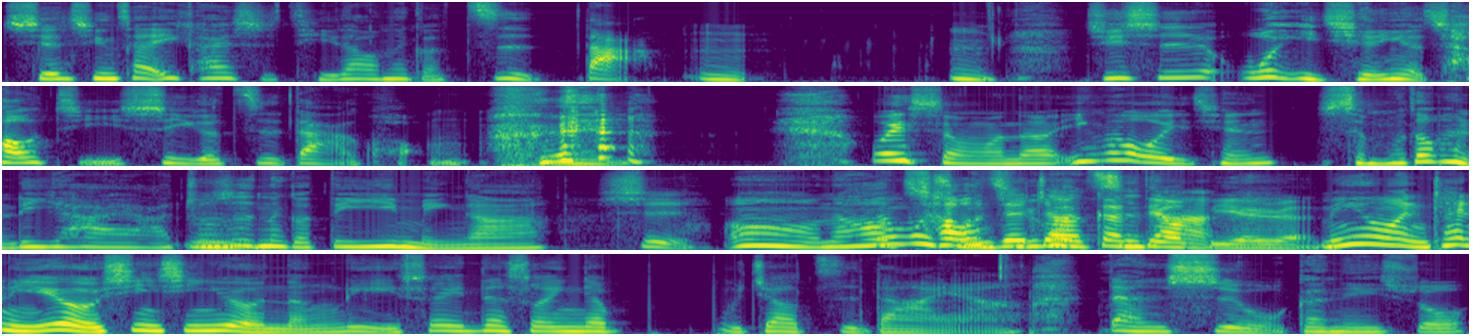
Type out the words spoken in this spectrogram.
贤行在一开始提到那个自大，嗯嗯，其实我以前也超级是一个自大狂。嗯 为什么呢？因为我以前什么都很厉害啊，就是那个第一名啊，嗯、是，嗯，然后超级会干掉别人。没有啊，你看你又有信心又有能力，所以那时候应该不叫自大呀。但是我跟你说，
